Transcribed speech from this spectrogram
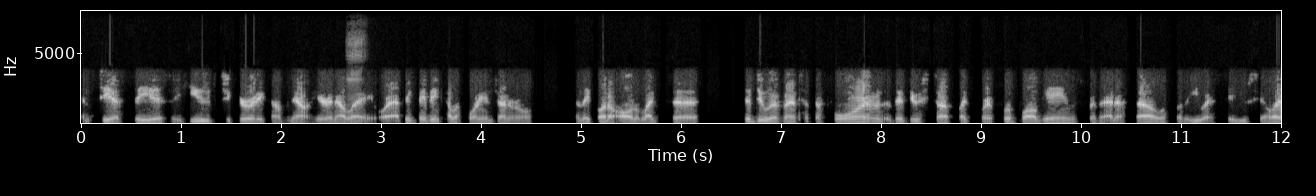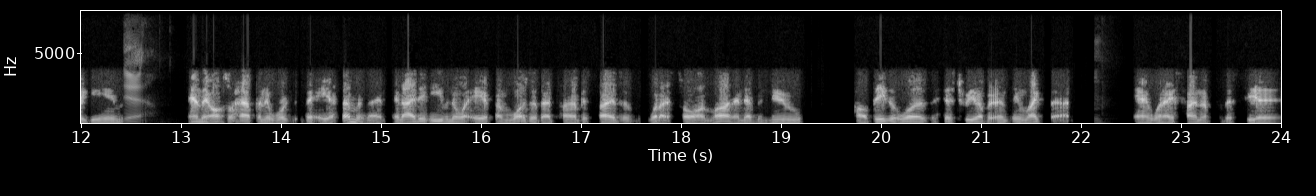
And CSC is a huge security company out here in LA, or I think maybe in California in general. And they go to all the like the they do events at the forum. They do stuff like for football games, for the NFL, for the USC, UCLA games. Yeah. And they also happen to work the AFM event. And I didn't even know what AFM was at that time, besides of what I saw online. I never knew how big it was, the history of it, anything like that. Mm-hmm. And when I signed up for the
